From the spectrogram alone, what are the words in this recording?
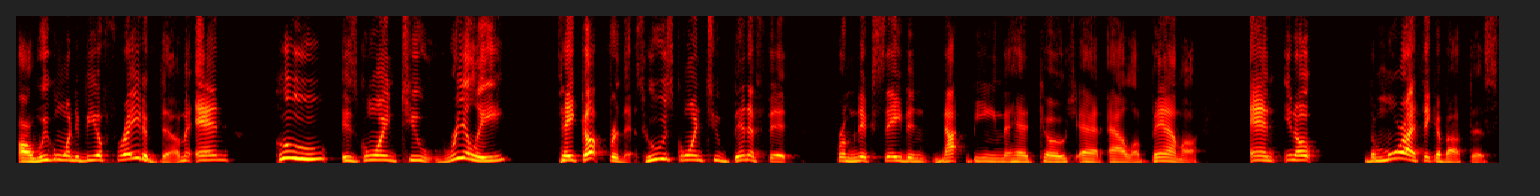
Are we going to be afraid of them? And who is going to really take up for this? Who is going to benefit from Nick Saban not being the head coach at Alabama. And, you know, the more I think about this,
